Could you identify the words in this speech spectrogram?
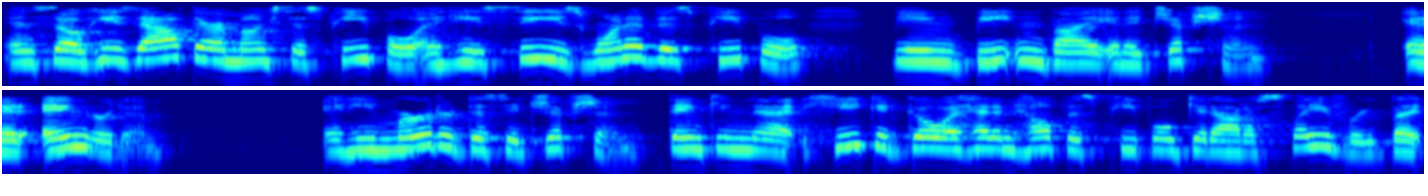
And so he's out there amongst his people and he sees one of his people being beaten by an Egyptian and it angered him. And he murdered this Egyptian, thinking that he could go ahead and help his people get out of slavery. But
